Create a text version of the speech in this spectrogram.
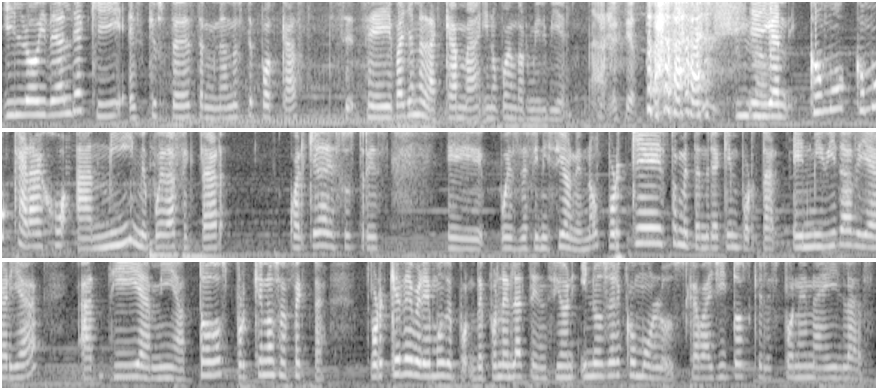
Y lo ideal de aquí es que ustedes terminando este podcast se, vayan a la cama y no puedan dormir bien. Ah, es cierto. y digan, ¿cómo, ¿cómo carajo a mí me puede afectar cualquiera de estos tres eh, pues definiciones, ¿no? ¿Por qué esto me tendría que importar en mi vida diaria, a ti, a mí, a todos? ¿Por qué nos afecta? ¿Por qué deberemos de, ponerle atención y no ser como los caballitos que les ponen ahí las,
